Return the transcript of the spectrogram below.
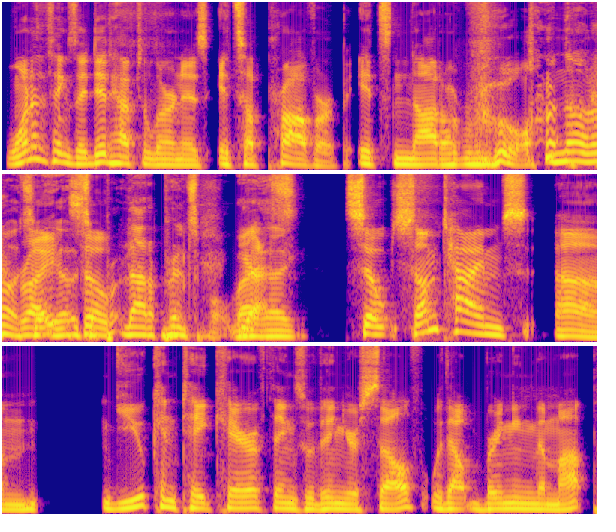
One of the things I did have to learn is it's a proverb, it's not a rule. No, no, it's, Right? a, So- a, not a principle. Right? Yes. Like, So sometimes um, you can take care of things within yourself without bringing them up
